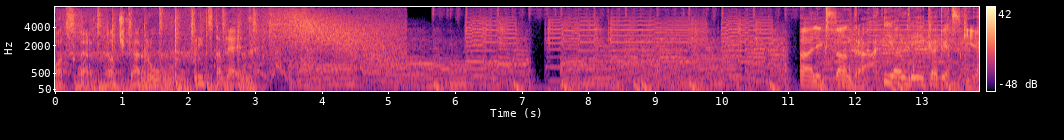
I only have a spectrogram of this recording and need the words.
Отстар.ру представляет Александра и Андрей Капецки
